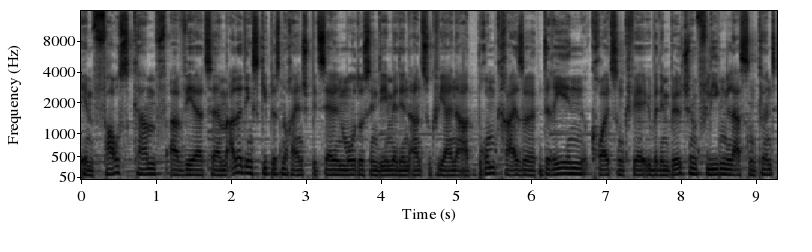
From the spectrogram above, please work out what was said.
im Faustkampf erwehrt. Ähm, allerdings gibt es noch einen speziellen Modus, in dem ihr den Anzug wie eine Art Brummkreisel drehen, kreuz und quer über den Bildschirm fliegen lassen könnt.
